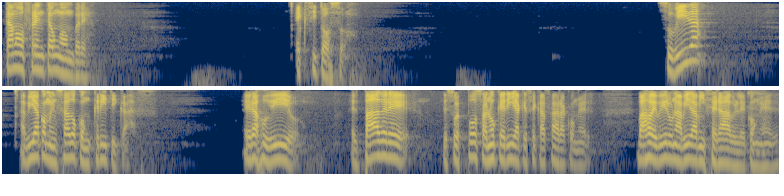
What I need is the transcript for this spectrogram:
Estamos frente a un hombre exitoso Su vida había comenzado con críticas. Era judío. El padre de su esposa no quería que se casara con él. Va a vivir una vida miserable con él.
